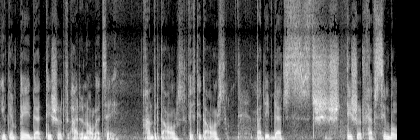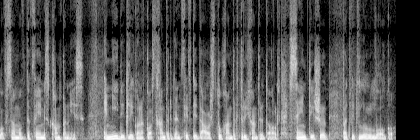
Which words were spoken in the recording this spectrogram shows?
you can pay that t-shirt i don't know let's say $100 $50 but if that t-shirt have symbol of some of the famous companies immediately going to cost $150 $200 $300 same t-shirt but with little logo.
